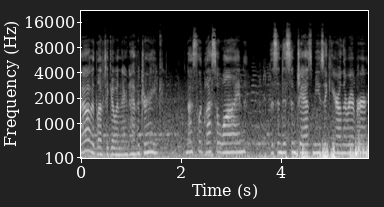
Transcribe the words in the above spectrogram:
Oh, I would love to go in there and have a drink. Nice little glass of wine. Listen to some jazz music here on the river.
